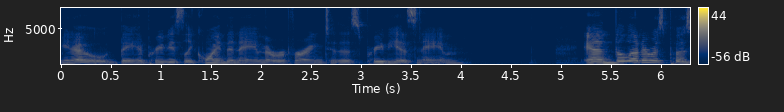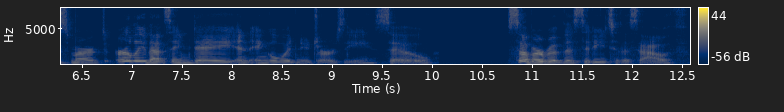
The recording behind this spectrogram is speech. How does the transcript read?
you know they had previously coined the name, they're referring to this previous name. And the letter was postmarked early that same day in Englewood, New Jersey, so suburb of the city to the south.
